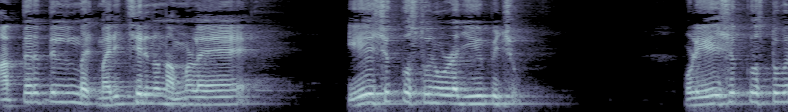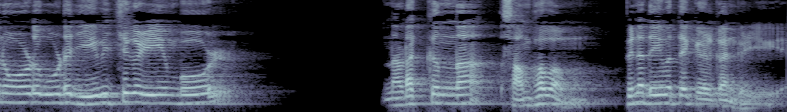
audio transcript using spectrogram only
അത്തരത്തിൽ മരിച്ചിരുന്ന നമ്മളെ യേശുക്രിസ്തുവിനോട് ജീവിപ്പിച്ചു. അപ്പോൾ യേശുക്രിസ്തുവിനോടുകൂടെ ജീവിച്ചു കഴിയുമ്പോൾ നടക്കുന്ന സംഭവം പിന്നെ ദൈവത്തെ കേൾക്കാൻ കഴിയുകയാണ്.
